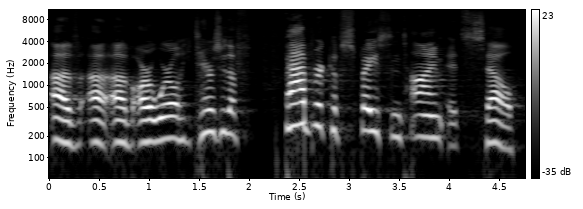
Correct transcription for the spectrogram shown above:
of, uh, of our world. He tears through the fabric of space and time itself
